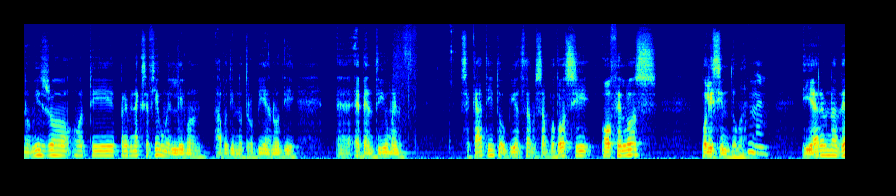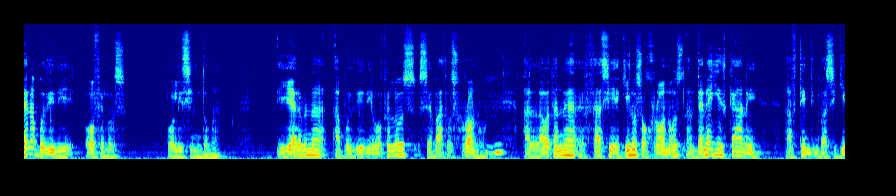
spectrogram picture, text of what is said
νομίζω ότι πρέπει να ξεφύγουμε λίγο από την νοοτροπία ότι ε, επενδύουμε σε κάτι το οποίο θα μας αποδώσει όφελος πολύ σύντομα. Ναι. Η έρευνα δεν αποδίδει όφελος πολύ σύντομα. Η έρευνα αποδίδει όφελος σε βάθος Αλλά όταν φτάσει εκείνος ο χρόνος, αν δεν έχεις κάνει αυτή την βασική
